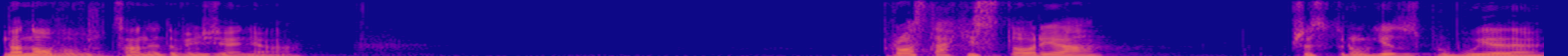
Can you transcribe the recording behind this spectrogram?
na nowo wrzucany do więzienia. Prosta historia, przez którą Jezus próbuje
